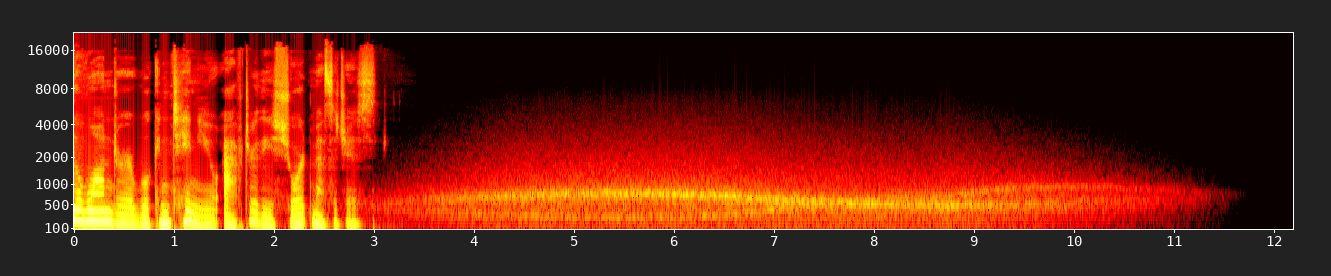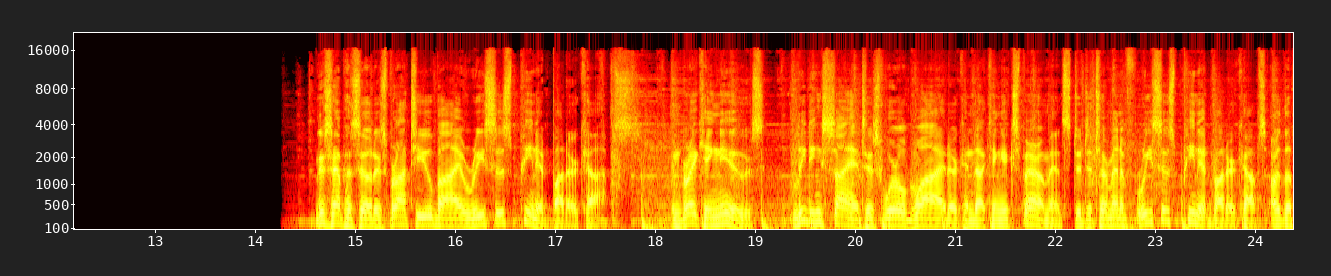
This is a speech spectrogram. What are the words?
The Wanderer will continue after these short messages. This episode is brought to you by Reese's Peanut Butter Cups. In breaking news, leading scientists worldwide are conducting experiments to determine if Reese's Peanut Butter Cups are the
